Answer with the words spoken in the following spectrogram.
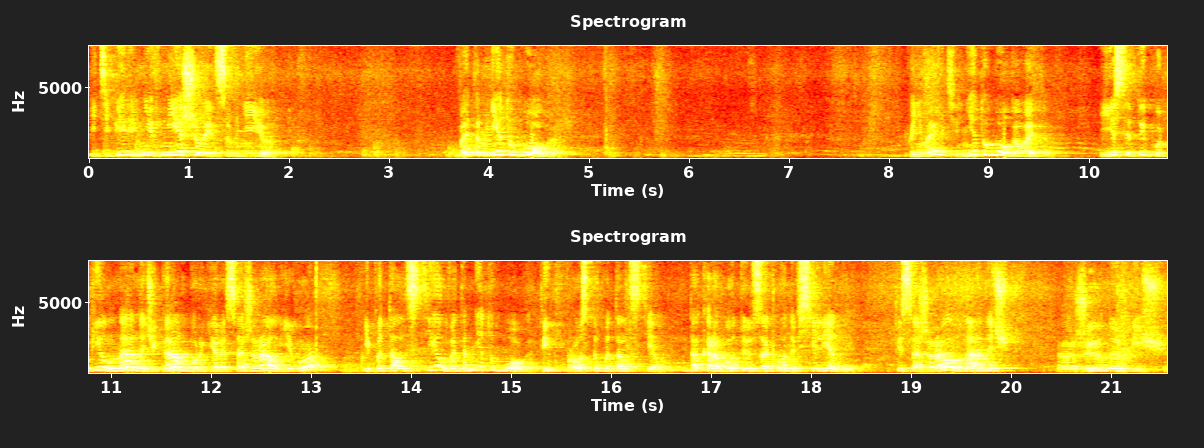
и теперь не вмешивается в нее. В этом нету Бога. Понимаете? Нету Бога в этом. Если ты купил на ночь гамбургер и сожрал его, и потолстел, в этом нету Бога. Ты просто потолстел. Так работают законы Вселенной. Ты сожрал на ночь э, жирную пищу.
